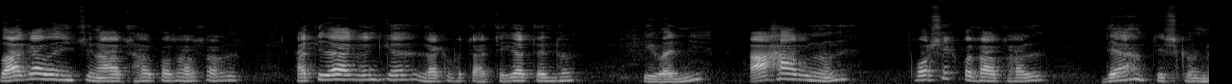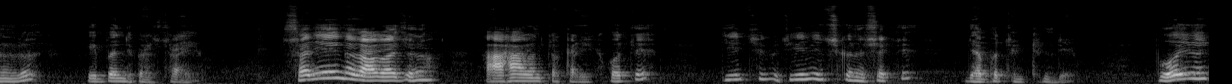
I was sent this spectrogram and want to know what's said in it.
బాగా వేయించిన ఆహార పదార్థాలు అతివేగంగా లేకపోతే అతిగా తినడం ఇవన్నీ ఆహారంలోని పోషక పదార్థాలు దేహం తీసుకోవడంలో ఇబ్బంది పెడతాయి. సరైన అయిన ఆలోచన ఆహారంతో కలిగిపోతే జీర్ణించు జీర్ణించుకునే శక్తి దెబ్బతింటుంది. భోజనం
